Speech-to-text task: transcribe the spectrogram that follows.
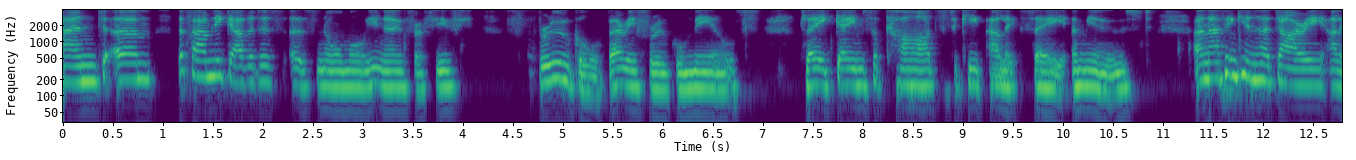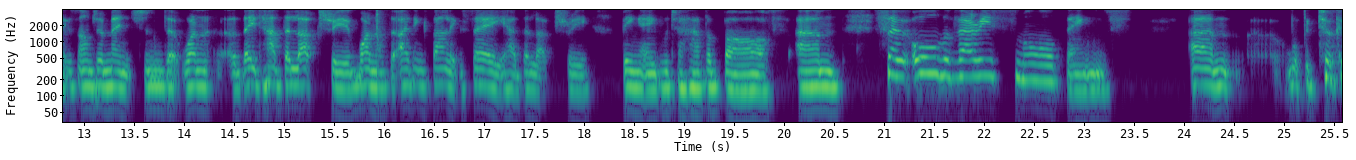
and um, the family gathered as, as normal, you know, for a few frugal, very frugal meals, played games of cards to keep Alexei amused. And I think in her diary, Alexandra mentioned that one they'd had the luxury of one of the, I think Alexei had the luxury being able to have a bath. Um, so all the very small things um, took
